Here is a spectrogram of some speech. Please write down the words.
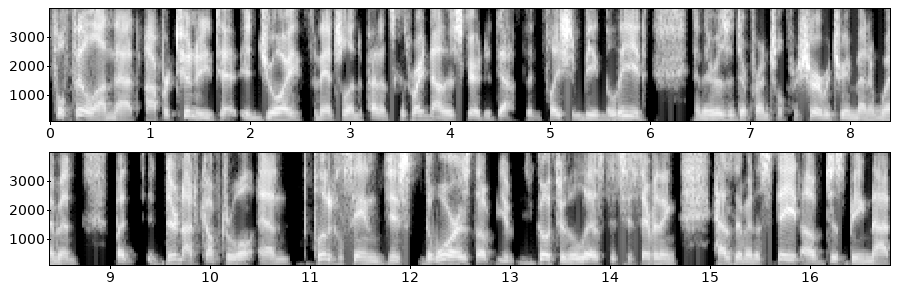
fulfill on that opportunity to enjoy financial independence because right now they're scared to death inflation being the lead and there is a differential for sure between men and women but they're not comfortable and the political scene just the wars the you, you go through the list it's just everything has them in a state of just being not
